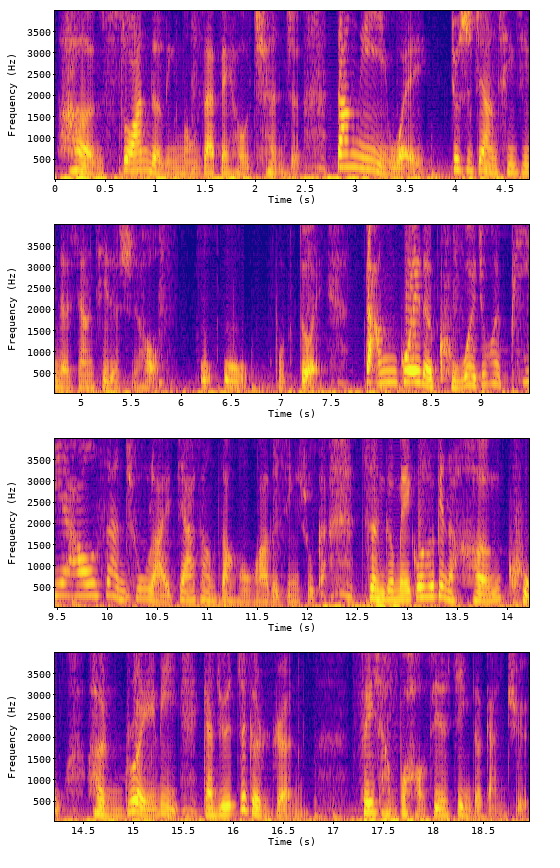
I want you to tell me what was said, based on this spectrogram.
很酸的柠檬在背后衬着。当你以为就是这样清新的香气的时候，呜呜，不对，当归的苦味就会飘散出来，加上藏红花的金属感，整个玫瑰会变得很苦、很锐利，感觉这个人非常不好接近的感觉，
